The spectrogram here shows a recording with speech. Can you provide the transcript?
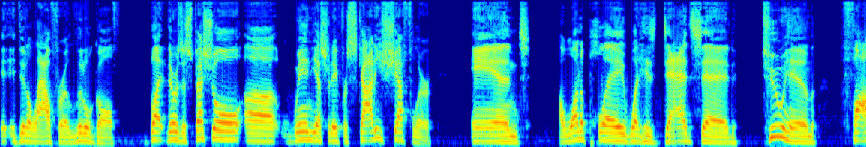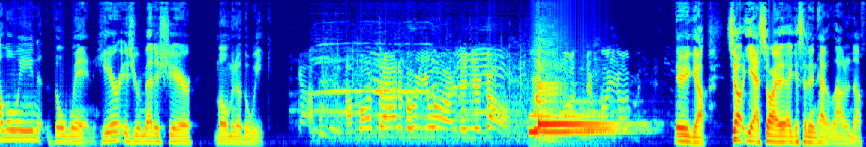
It, it, did allow for a little golf. But there was a special uh, win yesterday for Scotty Scheffler, and I want to play what his dad said to him following the win. Here is your Medi-Share moment of the week. I'm more proud of who you are than your golf. There you go. So yeah, sorry, I guess I didn't have it loud enough.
